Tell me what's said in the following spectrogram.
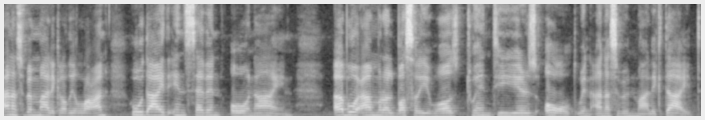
Anas ibn Malik radiallahu who died in 709. Abu Amr al-Basri was 20 years old when Anas ibn Malik died.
